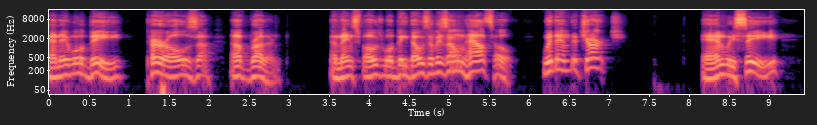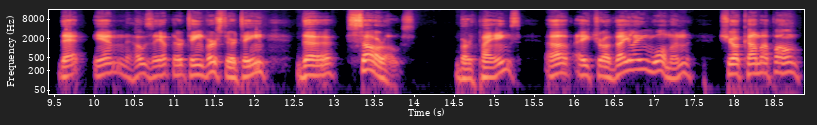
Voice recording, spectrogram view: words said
And they will be pearls of brethren. A man's foes will be those of his own household within the church. And we see that in Hosea 13, verse 13, the sorrows, birth pangs of a travailing woman shall come upon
